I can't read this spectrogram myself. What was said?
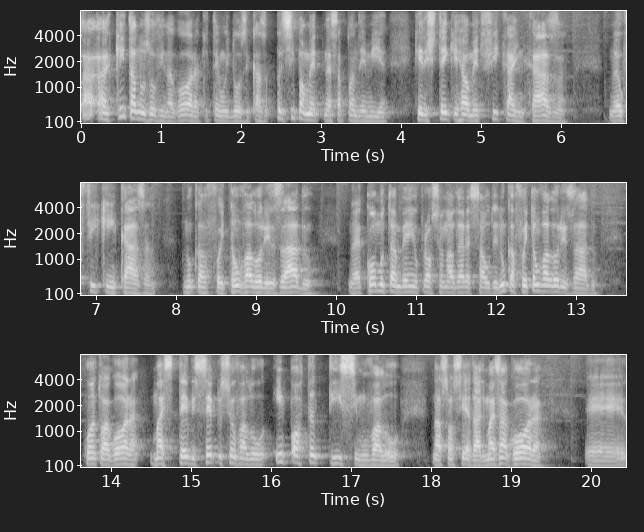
a, a, quem está nos ouvindo agora, que tem um idoso em casa, principalmente nessa pandemia, que eles têm que realmente ficar em casa, né, o fique em casa nunca foi tão valorizado, né, como também o profissional da área de saúde nunca foi tão valorizado quanto agora, mas teve sempre o seu valor, importantíssimo valor na sociedade, mas agora é,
